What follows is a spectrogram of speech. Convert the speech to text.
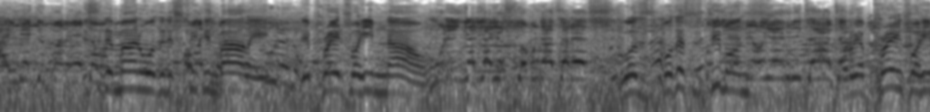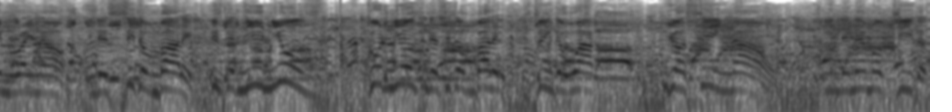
This is the man who was in the street in Bali. They prayed for him now. Was possessed with demons. But we are praying for him right now in the city of Bali. This is the new news. Good news in the city of Bali is doing the work you are seeing now. In the name of Jesus.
